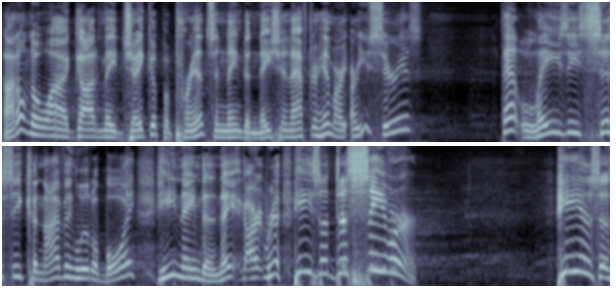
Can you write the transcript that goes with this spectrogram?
I don't know why God made Jacob a prince and named a nation after him. Are, are you serious? That lazy, sissy, conniving little boy, he named a nation. He's a deceiver. He is, a,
